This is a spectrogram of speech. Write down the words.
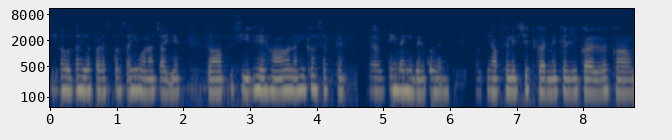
फिर का बोलता है यह परस्पर सही होना चाहिए। तो आप सीधे हाँ नहीं कह सकते। बोलती है नहीं बिल्कुल नहीं। बोलती आप सुनिश्चित करने के लिए कल काम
